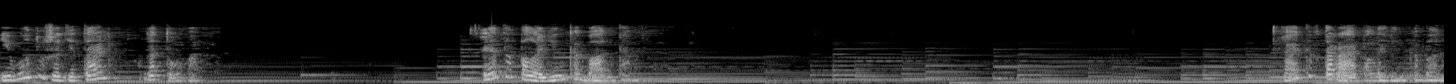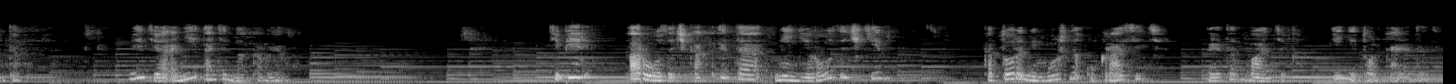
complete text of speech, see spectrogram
И вот уже деталь готова. Это половинка банта. А это вторая половинка банта. Видите, они одинаковые. Теперь о розочках. Это мини-розочки, которыми можно украсить этот бантик. И не только этот.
